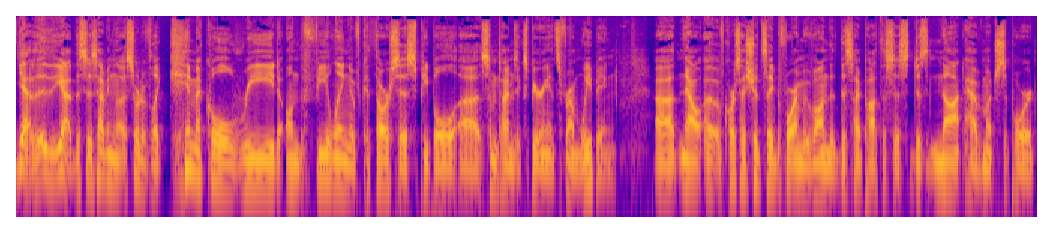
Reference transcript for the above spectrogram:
Yeah, yeah. This is having a sort of like chemical read on the feeling of catharsis people uh, sometimes experience from weeping. Uh, now, uh, of course, I should say before I move on that this hypothesis does not have much support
